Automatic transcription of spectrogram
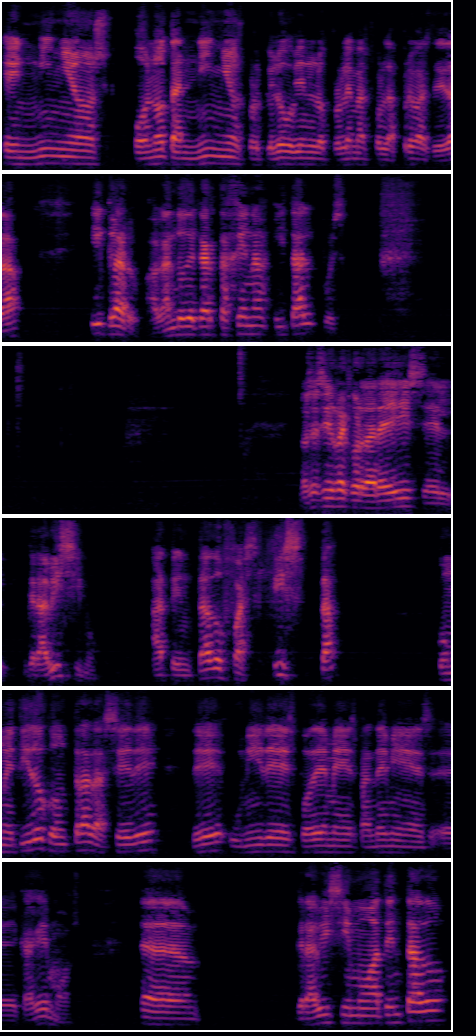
en niños o no tan niños, porque luego vienen los problemas con las pruebas de edad. Y claro, hablando de Cartagena y tal, pues no sé si recordaréis el gravísimo atentado fascista cometido contra la sede de Unides, Podemes, Pandemies, eh, Caguemos. Eh, gravísimo atentado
